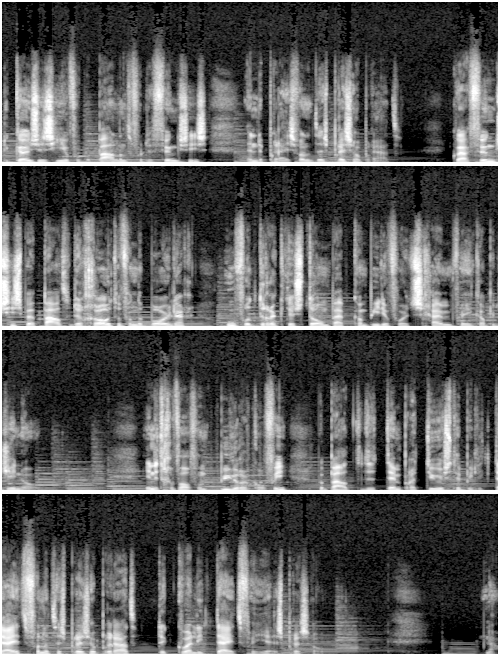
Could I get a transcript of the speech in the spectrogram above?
De keuze is hiervoor bepalend voor de functies en de prijs van het espressoapparaat. Qua functies bepaalt de grootte van de boiler hoeveel druk de stoompijp kan bieden voor het schuim van je cappuccino. In het geval van pure koffie bepaalt de temperatuurstabiliteit van het espressoapparaat de kwaliteit van je espresso. Nou,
